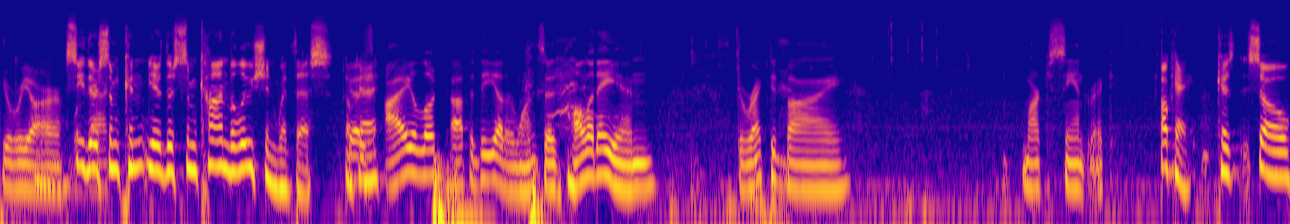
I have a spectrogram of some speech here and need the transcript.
Here we are. see, We're there's back. some con- yeah, there's some convolution with this. Okay. I looked up at the other one. It says Holiday Inn, directed by Mark Sandrich. Okay, because so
